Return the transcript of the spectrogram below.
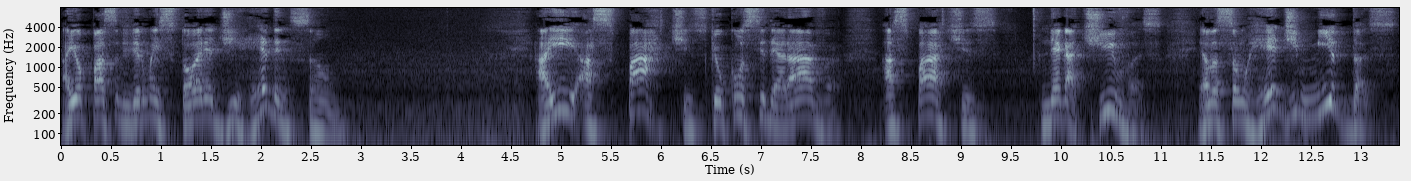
Aí eu passo a viver uma história de redenção. Aí as partes que eu considerava as partes negativas, elas são redimidas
